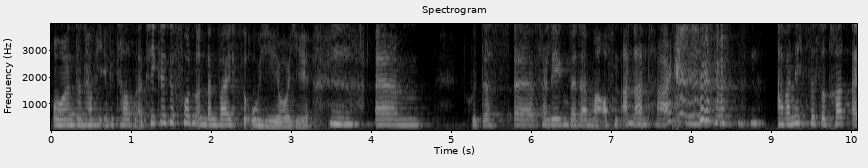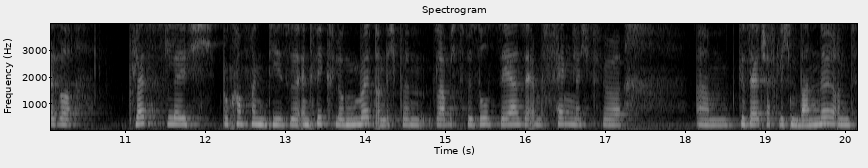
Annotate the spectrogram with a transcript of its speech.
Und dann habe ich irgendwie tausend Artikel gefunden und dann war ich so, oh je, oh je. Hm. Ähm, Gut, das äh, verlegen wir dann mal auf einen anderen Tag. Aber nichtsdestotrotz, also plötzlich bekommt man diese Entwicklung mit und ich bin, glaube ich, sowieso sehr, sehr empfänglich für ähm, gesellschaftlichen Wandel und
